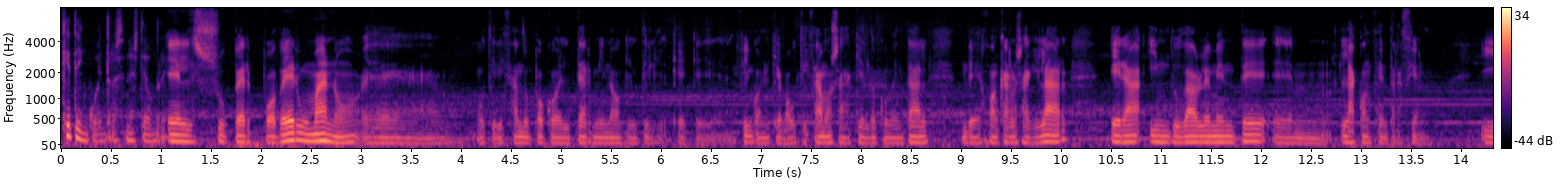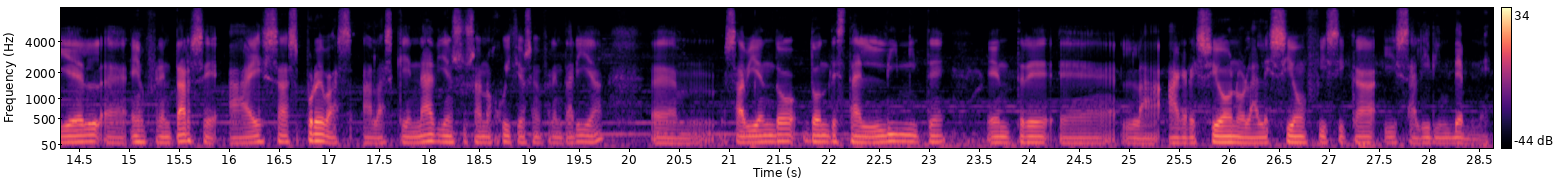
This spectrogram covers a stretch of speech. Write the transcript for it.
¿Qué te encuentras en este hombre? El superpoder humano, eh, utilizando un poco el término que, fin, con el que bautizamos aquel documental de Juan Carlos Aguilar, era indudablemente em, la concentración y el eh, enfrentarse a esas pruebas a las que nadie en su sano juicio se enfrentaría, Em, sabiendo dónde está el límite entre eh, la agresión o la lesión física y salir indemne.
